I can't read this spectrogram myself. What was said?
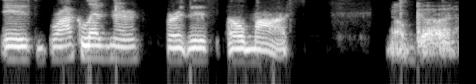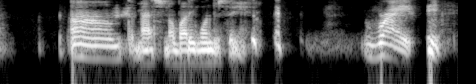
is Brock Lesnar versus Omos. Oh God, um, the match nobody wanted to see. right.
